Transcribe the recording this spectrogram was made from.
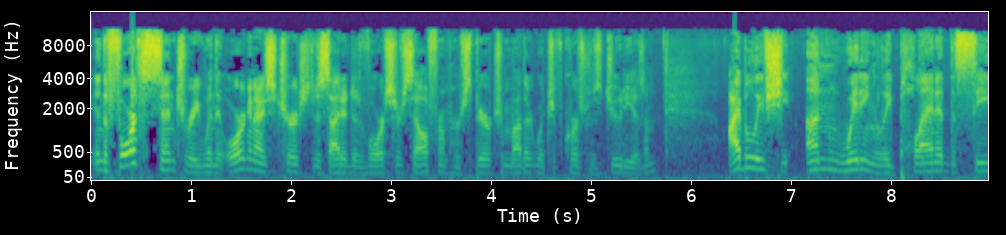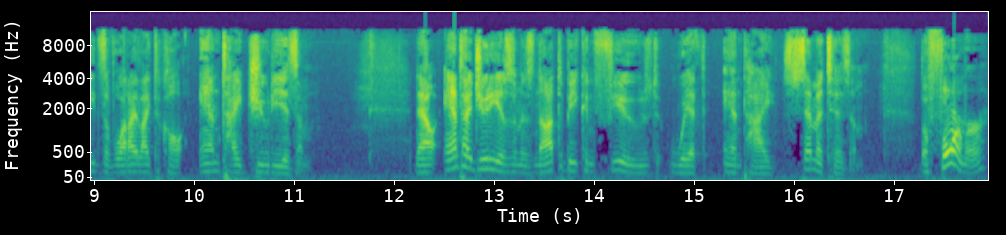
In the fourth century, when the organized church decided to divorce herself from her spiritual mother, which of course was Judaism, I believe she unwittingly planted the seeds of what I like to call anti Judaism. Now, anti Judaism is not to be confused with anti Semitism. The former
